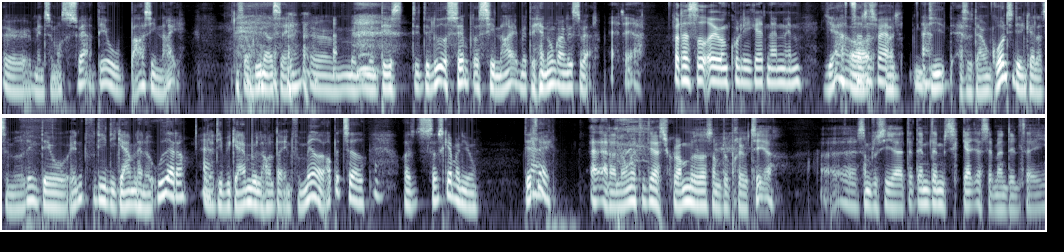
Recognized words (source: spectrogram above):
uh, men som også er svært, det er jo bare at sige nej som Lina også sagde. øh, men men det, det, det lyder simpelt at sige nej, men det er nogle gange lidt svært. Ja, det er. For der sidder jo en kollega i den anden ende. Ja, og, så er det svært. Og de, ja. altså, der er jo en grund til, at de indkalder til møde. Ikke? Det er jo enten fordi, de gerne vil have noget ud af dig, ja. eller de vil gerne vil holde dig informeret og opdateret. Ja. Og så skal man jo deltage. Ja. Er, er der nogle af de der Scrum-møder, som du prioriterer? Øh, som du siger, at dem, dem skal jeg simpelthen deltage i?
